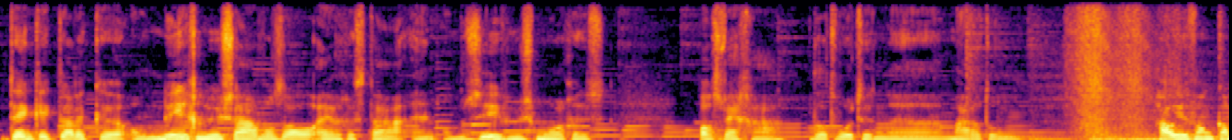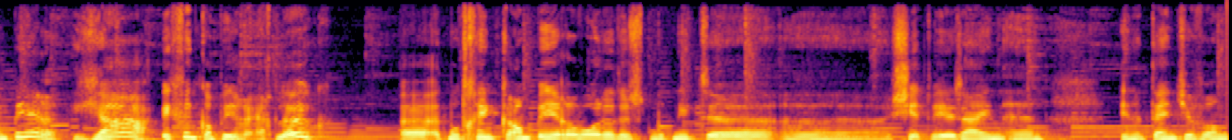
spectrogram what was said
denk ik dat ik uh, om 9 uur s'avonds al ergens sta. En om 7 uur s morgens pas wegga. Dat wordt een uh, marathon. Hou je van kamperen? Ja, ik vind kamperen echt leuk. Uh, het moet geen kamperen worden, dus het moet niet uh, shit weer zijn en in een tentje van.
